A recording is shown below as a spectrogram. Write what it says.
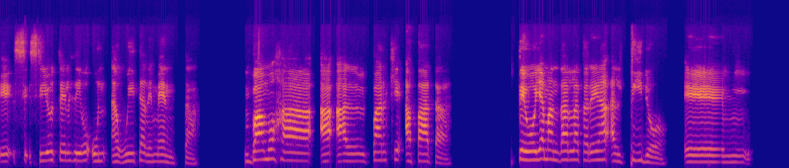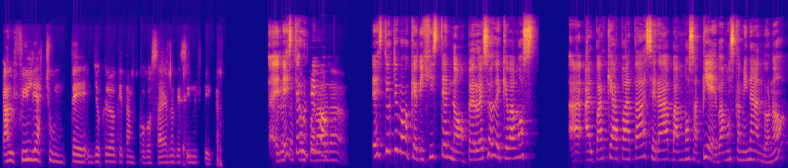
eh, si, si yo a ustedes les digo un agüita de menta. Vamos a, a- al parque a pata. Te voy a mandar la tarea al tiro. Em, al fin le achunté. Yo creo que tampoco sabes lo que significa. Pero esas Este último, palabras- este último que dijiste no, pero eso de que vamos a- al parque a pata será vamos a pie, vamos caminando, ¿no?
